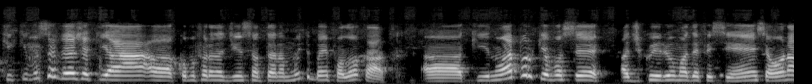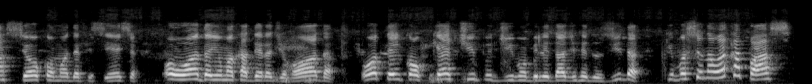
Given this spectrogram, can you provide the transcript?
que, que você veja que, a, a, como o Fernandinho Santana muito bem falou, cara, a, que não é porque você adquiriu uma deficiência, ou nasceu com uma deficiência, ou anda em uma cadeira de roda, ou tem qualquer tipo de mobilidade reduzida, que você não é capaz,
